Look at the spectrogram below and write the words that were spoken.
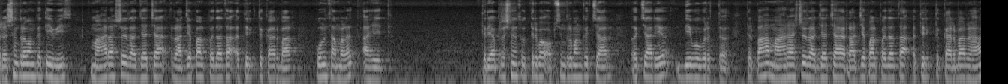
प्रश्न क्रमांक तेवीस महाराष्ट्र राज्याच्या राज्यपाल पदाचा अतिरिक्त कारभार कोण सांभाळत आहेत? तर या प्रश्नाचं उत्तर पहा ऑप्शन क्रमांक चार आचार्य देवव्रत. तर पहा महाराष्ट्र राज्याच्या राज्यपाल पदाचा अतिरिक्त कारभार हा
